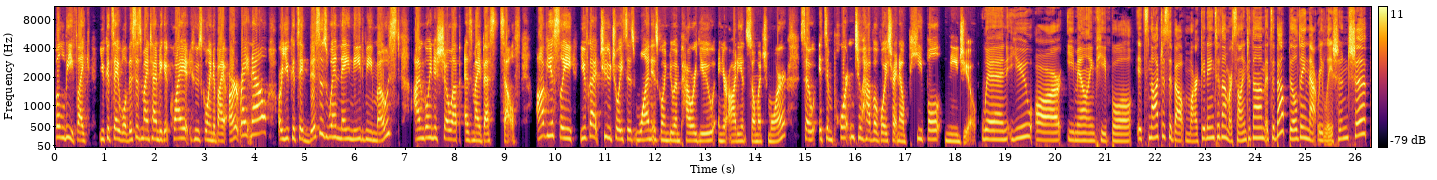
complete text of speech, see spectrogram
belief. Like you could say, well, this is my time to get quiet. Who's going to buy art right now? Or you could say, this is when they need me most. I'm going to show up as my best self. Obviously, you've got two choices. One is going to empower you and your audience so much more. So it's important to have a voice right now. People need you. When you are emailing people, it's not just about marketing to them or selling to them. It's about building that relationship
